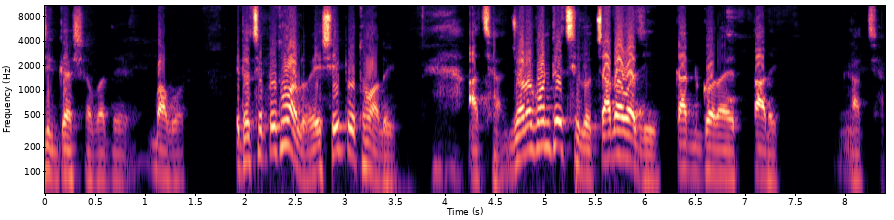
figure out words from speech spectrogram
জিজ্ঞাসাবাদে বাবর। এটা হচ্ছে প্রথম আলো, এসেই প্রথম আলোই। আচ্ছা জনকণ্ঠে ছিল চাঁদাবাজি, কাঠগড়ায় তারেক। আচ্ছা।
